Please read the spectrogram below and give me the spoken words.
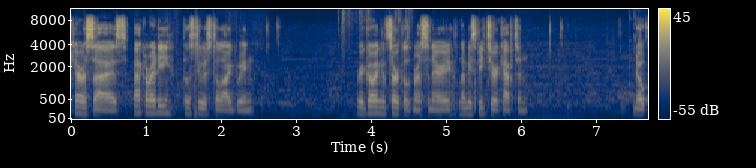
Kara sighs. Back already? Those two are still arguing. We're going in circles, mercenary. Let me speak to your captain. Nope.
